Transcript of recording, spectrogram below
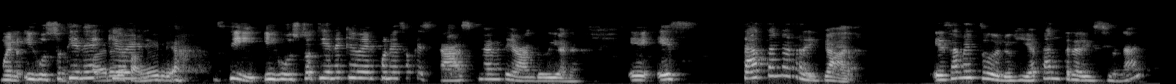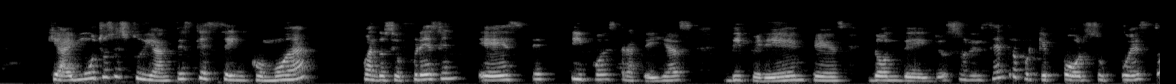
Bueno, y justo tiene que ver, familia. Sí, y justo tiene que ver con eso que estás planteando, Diana. Eh, está tan arraigada esa metodología tan tradicional que hay muchos estudiantes que se incomodan cuando se ofrecen este tipo de estrategias diferentes, donde ellos son el centro, porque por supuesto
